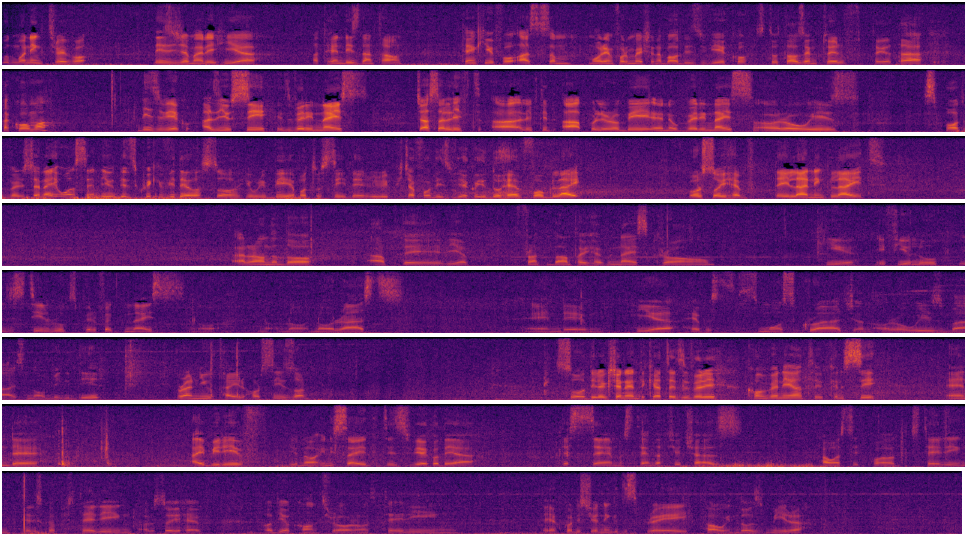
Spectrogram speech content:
Good morning, Trevor. This is Jean Marie here at Handy's downtown. Thank you for asking some more information about this vehicle. It's 2012 Toyota Tacoma. This vehicle, as you see, is very nice. Just a lift, uh, lifted up a little bit and a very nice uh, row wheels sport version. I won't send you this quick video so you will be able to see the real picture for this vehicle. You do have fog light. Also you have daylighting light around the up the rear front bumper you have nice chrome. Here if you look it still looks perfect nice no no no, no rusts. And um, here have a small scratch on our wheels but it's no big deal. Brand new tire for season. So direction indicator is very convenient you can see. And uh, I believe you know inside this vehicle they are the same standard features. Power seat pod steering telescopic steering. Also you have audio control on steering air conditioning display power windows mirror.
